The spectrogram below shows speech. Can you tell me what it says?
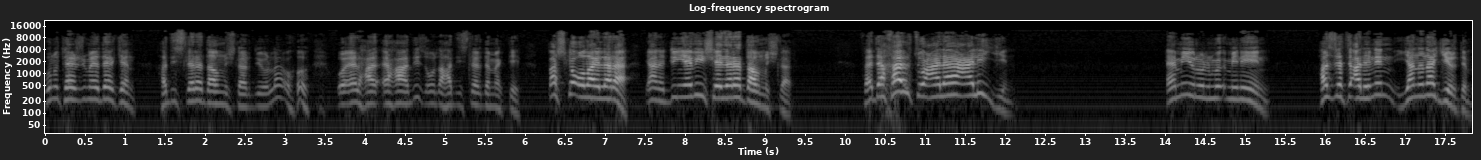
Bunu tercüme ederken hadislere dalmışlar diyorlar. O el ehadis orada hadisler demek değil. Başka olaylara yani dünyevi şeylere dalmışlar. Fedehaltu ala aliyin emirül müminin Hazreti Ali'nin yanına girdim.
